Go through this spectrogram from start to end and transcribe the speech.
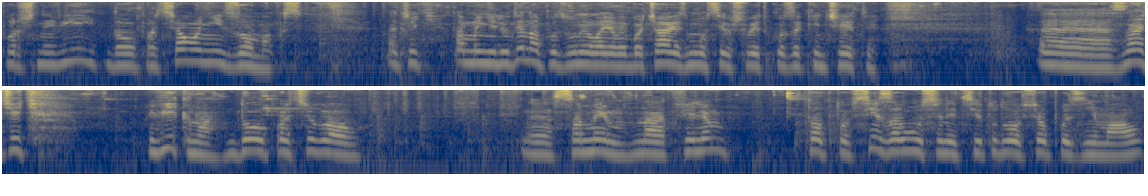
поршневій доопрацьованій Zomax. Значить, Там мені людина подзвонила, я вибачаюсь, мусив швидко закінчити. Е, значить, вікна доопрацював е, самим надфілем. Тобто всі заусениці тут все познімав.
